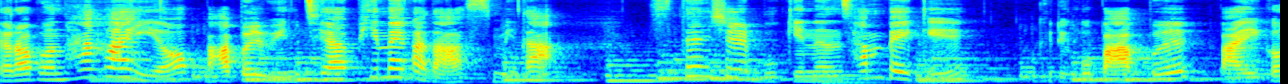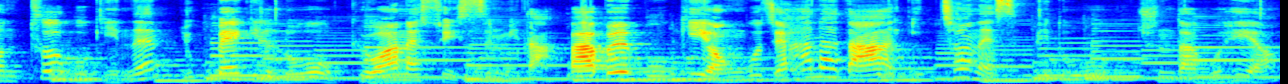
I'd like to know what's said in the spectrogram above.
여러분 하하이어 마블 윈치와 피메가 나왔습니다. 스텐실 무기는 300일 그리고 마블 마이건2 무기는 600일로 교환할 수 있습니다. 마블 무기 연구제 하나당 2000 SP도 준다고 해요.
